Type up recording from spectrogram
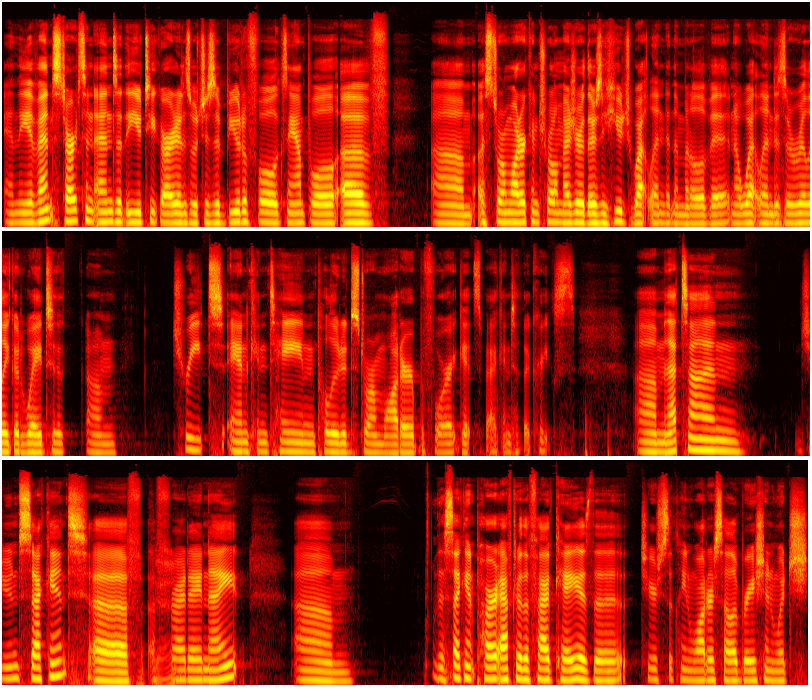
and the event starts and ends at the UT Gardens, which is a beautiful example of um, a stormwater control measure. There's a huge wetland in the middle of it, and a wetland is a really good way to um, treat and contain polluted stormwater before it gets back into the creeks. Um, that's on June second, uh, f- a Okay. Friday night. Um, the second part after the 5K is the Cheers to Clean Water celebration, which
